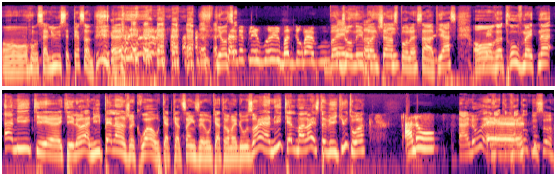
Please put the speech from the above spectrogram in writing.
on, on salue cette personne. Euh, puis on te Ça fait plaisir. Bonne journée à vous. bonne Merci, journée, bonne chance pour le 100 pièces. On retrouve maintenant Annie qui est, qui est là. Annie Pellan, je crois, au 445-092-1. Annie, quel malaise t'as vécu, toi? Allô? Allô? Euh, Rac- Raconte-nous ça.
